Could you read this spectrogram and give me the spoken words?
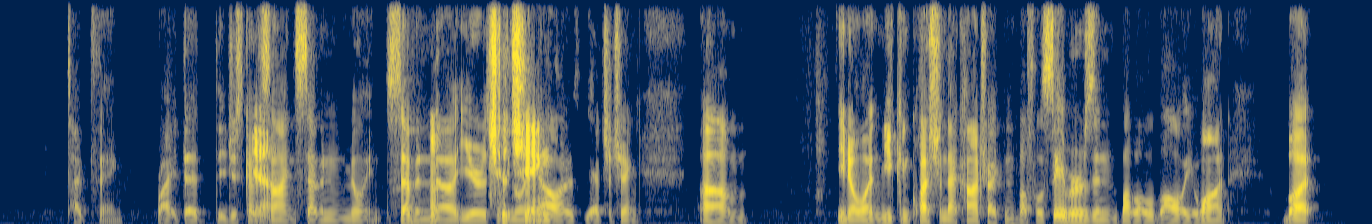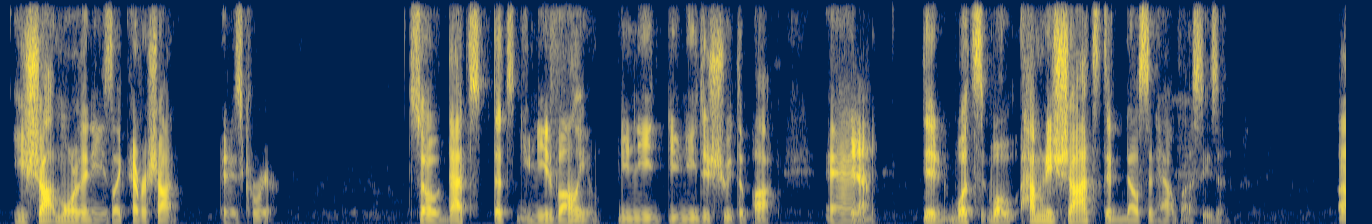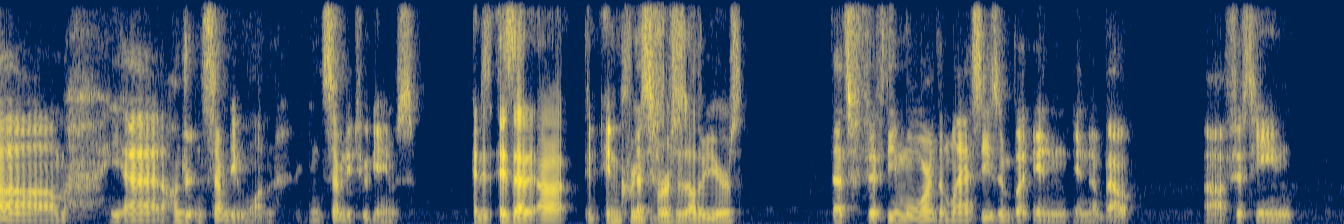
type thing, right? That they just got Yeah. signed seven million, seven uh, years, million dollars. Yeah, cha-ching. Um, you know, and you can question that contract in Buffalo Sabres and blah blah blah blah all you want, but he shot more than he's like ever shot in his career. So that's that's you need volume. You need you need to shoot the puck. And did what's what? How many shots did Nelson have last season? Um, he had 171 in 72 games. And is, is that uh, an increase That's- versus other years? That's 50 more than last season, but in in about uh, 15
